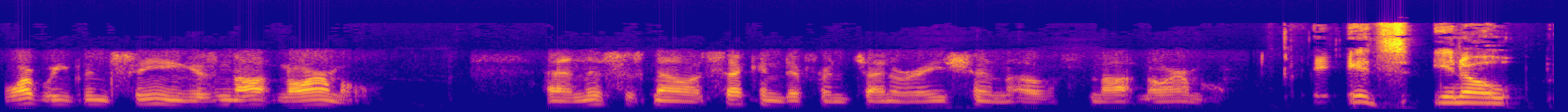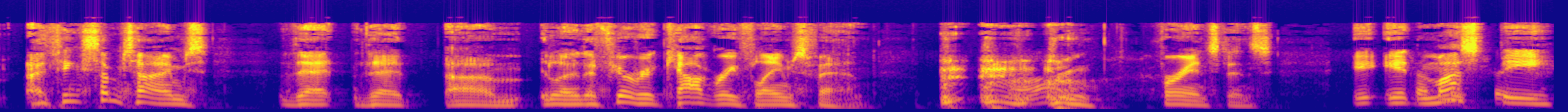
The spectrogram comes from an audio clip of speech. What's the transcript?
what we've been seeing is not normal, and this is now a second different generation of not normal. It's you know I think sometimes that that um, if you're a Calgary Flames fan, oh. for instance, it, it must be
